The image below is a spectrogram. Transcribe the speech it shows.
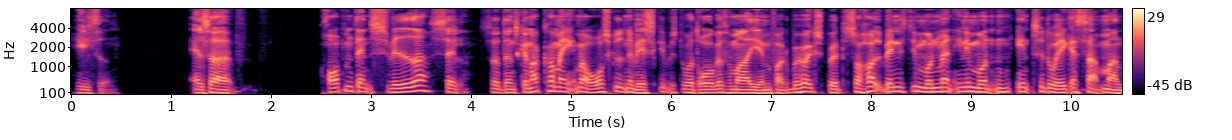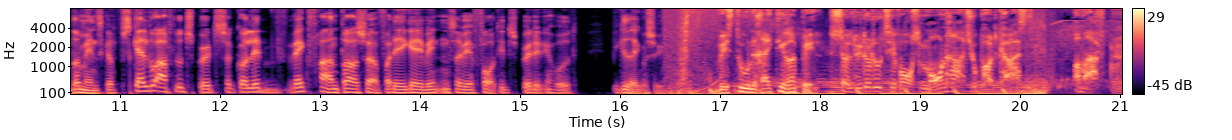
hele tiden. Altså, kroppen den sveder selv, så den skal nok komme af med overskydende væske, hvis du har drukket for meget hjemmefra. Du behøver ikke spytte, så hold venligst din mundmand ind i munden, indtil du ikke er sammen med andre mennesker. Skal du absolut spytte, så gå lidt væk fra andre og sørg for, at det ikke er i vinden, så vi får dit spyt ind i hovedet. Vi gider ikke være syge. Hvis du er en rigtig rebel, så lytter du til vores morgenradio-podcast om aftenen.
